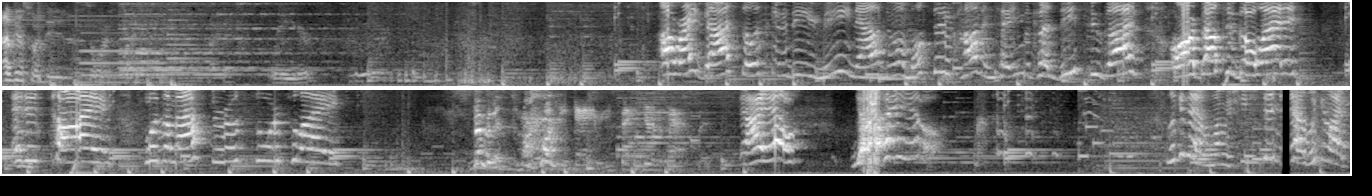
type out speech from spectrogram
I just want to do the sword slice. Later. Alright, guys, so it's gonna be me now doing most of the commentating because these two guys are about to go at it. It is time for the master of swordplay. Remember, this is my fucking game. You saying you're the master. I am. I am. Look at that woman. She's sitting there looking like,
